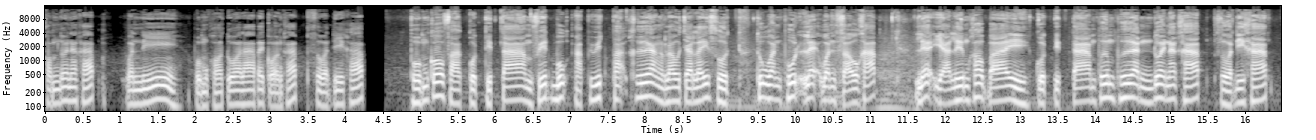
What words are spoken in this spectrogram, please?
.com ด้วยนะครับ วันนี้ผมขอตัวลาไปก่อนครับ สวัสดีครับ ผมก็ฝากกดติดตาม Facebook อภิวิทย์พระเครื่องเราจะไลฟ์สดทุกวันพุธและวันเสาร์ครับ และอย่าลืมเข้าไปกดติดตามเพื่อนๆด้วยนะครับ สวัสดีครับ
